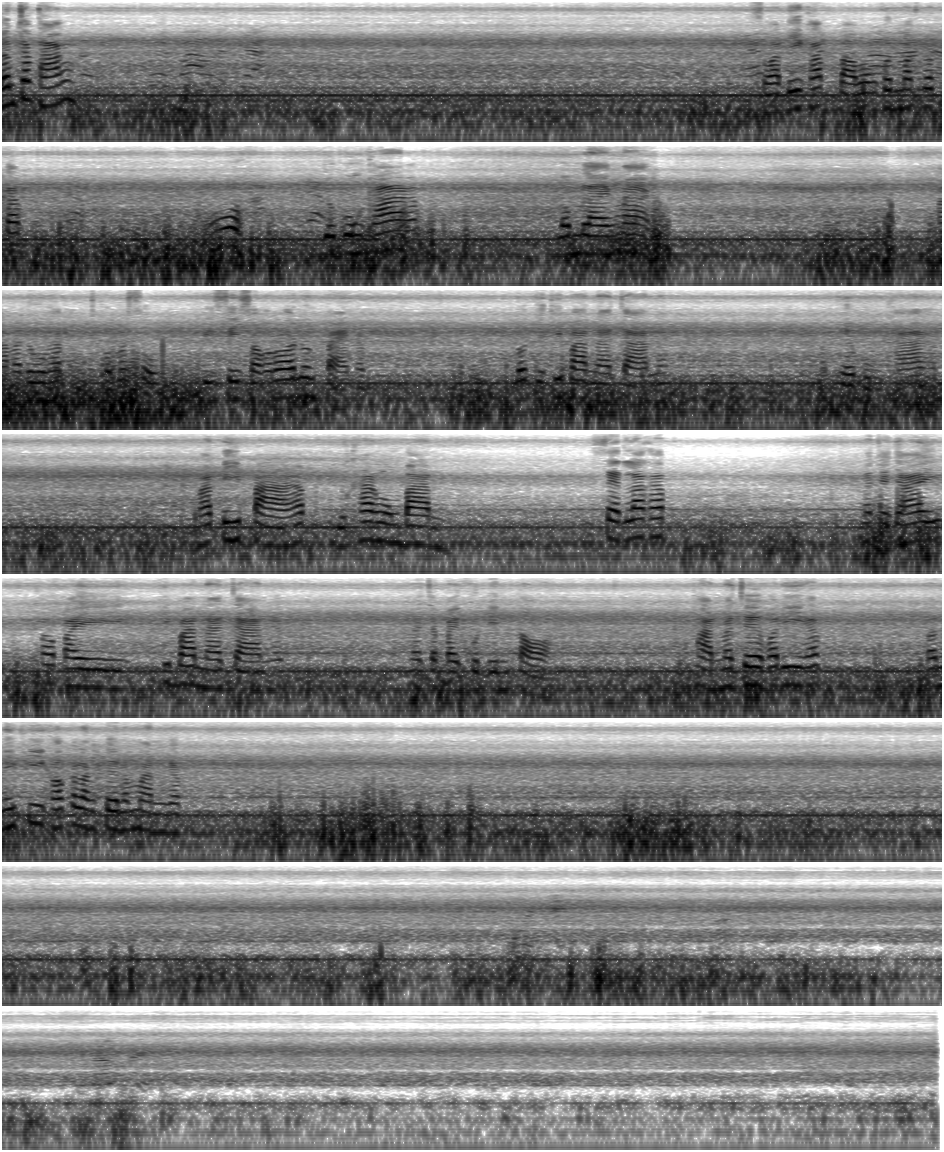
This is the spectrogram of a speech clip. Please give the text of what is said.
เติมจับถังสวัสดีครับบ่าวมงคลมักรถครับ โอ้อยู่กรุงค้าครับ ลมแรงมากพามาดูครับผมมาสูบ BC 200รุ่น8ครับ รถอยู่ที่บ้านนาจารย์นะอำเภอบุงค้าครับ มาตีป่าครับ อยู่ข้างโรงพยาบาล เสร็จแล้วครับน่าจะย้ายเข้าไป ที่บ้านนาจารย์ครับ น่าจะไปขุดดินต่อ ผ่านมาเจอพอดีครับ ตอนนี้พี่เขากำลังเติมน้ำมันครับ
